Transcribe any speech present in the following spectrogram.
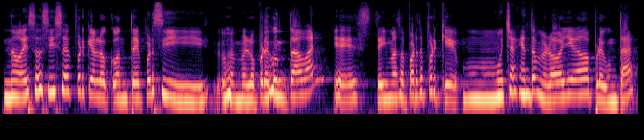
No, eso sí sé porque lo conté por si me lo preguntaban, este, y más aparte porque mucha gente me lo ha llegado a preguntar.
